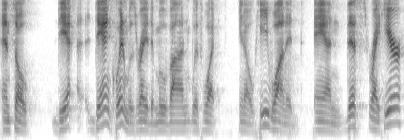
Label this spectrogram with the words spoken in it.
And so Dan, Dan Quinn was ready to move on with what you know he wanted. And this right here,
